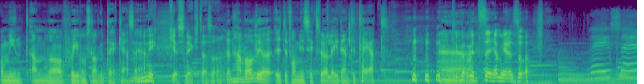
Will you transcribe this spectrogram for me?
och mint än vad skivomslaget är kan jag säga. Mycket snyggt alltså. Den här valde jag utifrån min sexuella identitet. Du behöver inte säga mer än så. They say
